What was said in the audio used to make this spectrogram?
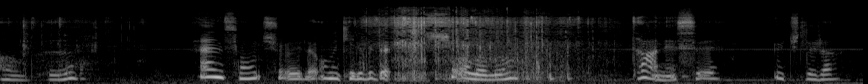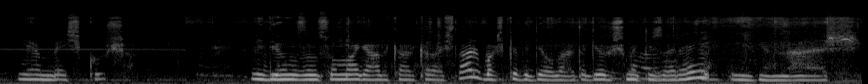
aldı. En son şöyle 12'li bir de su alalım. Tanesi 3 lira 25 kuruş. Videomuzun sonuna geldik arkadaşlar. Başka videolarda görüşmek üzere. İyi günler.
